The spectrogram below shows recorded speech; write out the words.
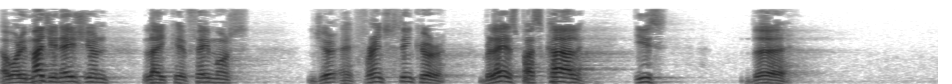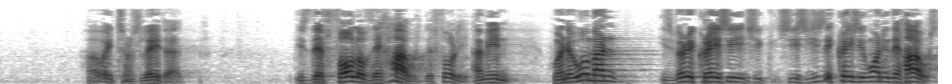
Our imagination, like a famous French thinker, Blaise Pascal, is the, how I translate that? It's the fall of the house, the folly. I mean, when a woman is very crazy, she, she, she's the crazy one in the house.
